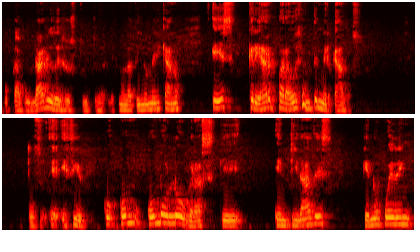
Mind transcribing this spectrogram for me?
vocabulario del estructuralismo latinoamericano es crear paradójicamente mercados. Entonces, es decir, ¿Cómo, logras que entidades que no pueden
